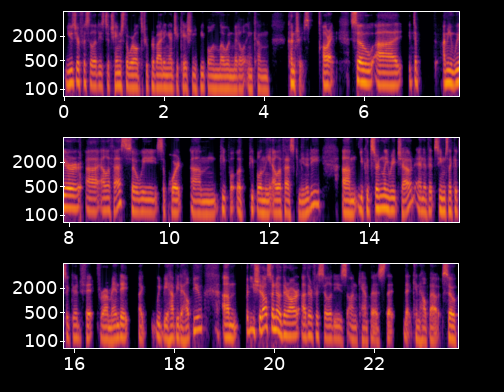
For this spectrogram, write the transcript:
use your facilities to change the world through providing education to people in low and middle income countries? All right. So uh, it I mean, we're uh, LFS, so we support um, people uh, people in the LFS community. Um, you could certainly reach out, and if it seems like it's a good fit for our mandate, like we'd be happy to help you. Um, but you should also know there are other facilities on campus that that can help out. So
